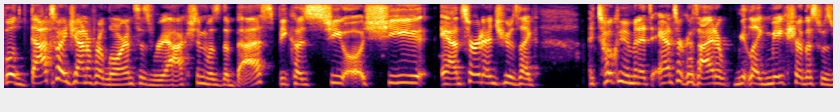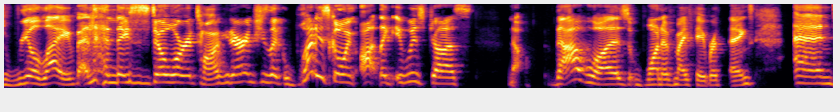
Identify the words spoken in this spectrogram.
Well, that's why Jennifer Lawrence's reaction was the best because she she answered and she was like, "It took me a minute to answer because I had to like make sure this was real life." And then they still weren't talking to her, and she's like, "What is going on?" Like it was just no. That was one of my favorite things, and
